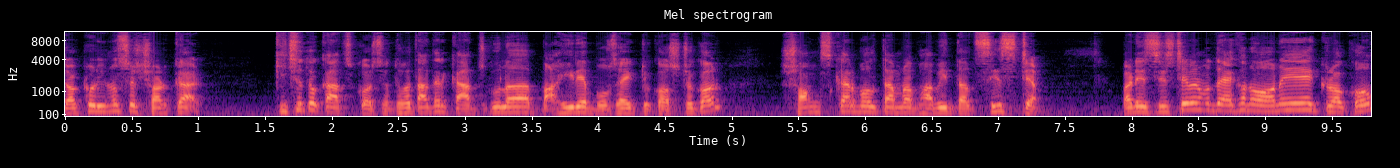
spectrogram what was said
ডক্টর ইউনুসের সরকার কিছু তো কাজ করছে তবে তাদের কাজগুলা বাহিরে বোঝা একটু কষ্টকর। সংস্কার বলতে আমরা ভাবি তার সিস্টেম বাট এই সিস্টেমের মধ্যে এখনও অনেক রকম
